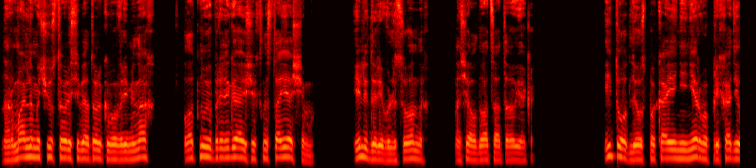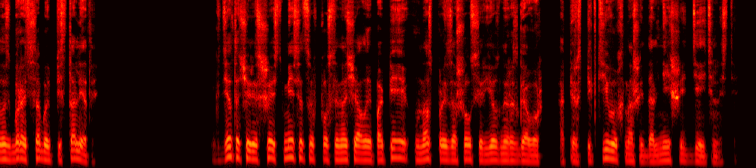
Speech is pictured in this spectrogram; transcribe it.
Нормально мы чувствовали себя только во временах, вплотную прилегающих к настоящему, или до революционных, начала 20 века. И то для успокоения нерва приходилось брать с собой пистолеты. Где-то через шесть месяцев после начала эпопеи у нас произошел серьезный разговор о перспективах нашей дальнейшей деятельности.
